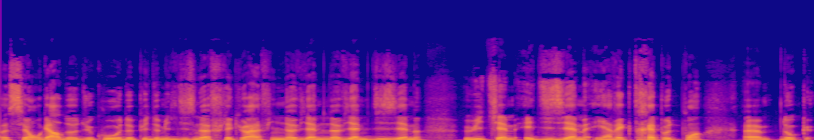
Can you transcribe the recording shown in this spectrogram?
Euh, si on regarde du coup depuis 2019, l'écurie a fini 9e, 9e, 10e, 8e et 10e et avec très peu de points. Euh, donc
